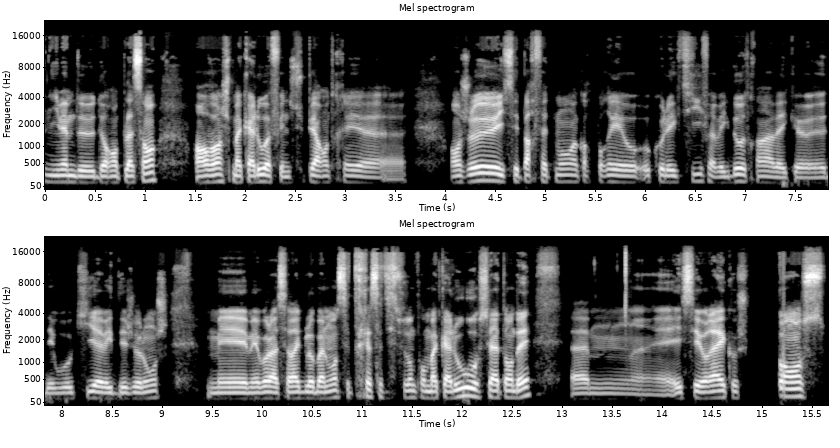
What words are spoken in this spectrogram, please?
ni même de, remplaçant. En revanche, Macalou a fait une super entrée en jeu. Il s'est parfaitement incorporé au, collectif avec d'autres, hein, avec des Woki, avec des Gelonches. Mais, mais voilà, c'est vrai que globalement, c'est très satisfaisant pour Macalou. On s'y attendait. et c'est vrai que je pense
